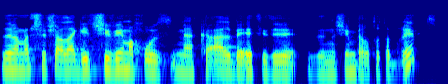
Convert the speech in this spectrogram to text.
זה ממש אפשר להגיד 70 אחוז מהקהל באצי זה, זה נשים בארצות הברית.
